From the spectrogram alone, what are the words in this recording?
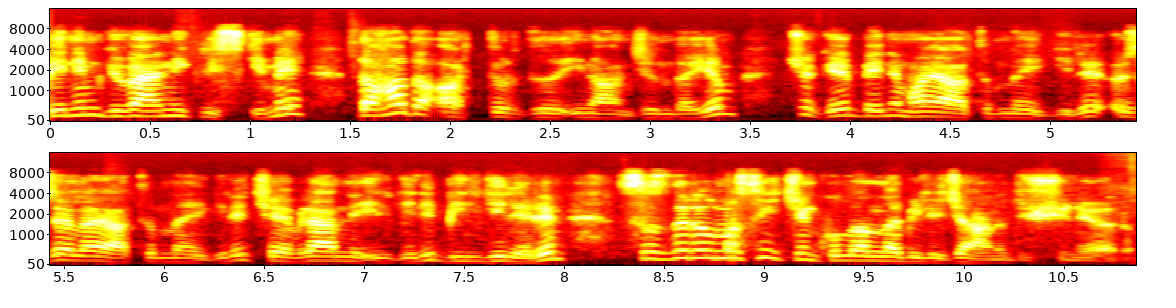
benim güvenlik riskimi daha da arttırdığı inancındayım. Çünkü benim hayatımla ilgili, özel hayatımla ilgili, çevremle ilgili bilgilerin sızdırılması için kullanılabileceğini düşünüyorum.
